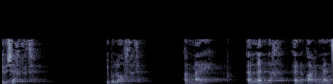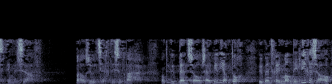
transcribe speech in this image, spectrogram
U zegt het. U belooft het. Aan mij, ellendig en arm mens in mezelf. Maar als u het zegt, is het waar. Want u bent zo, zei William toch? U bent geen man die liegen zou,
